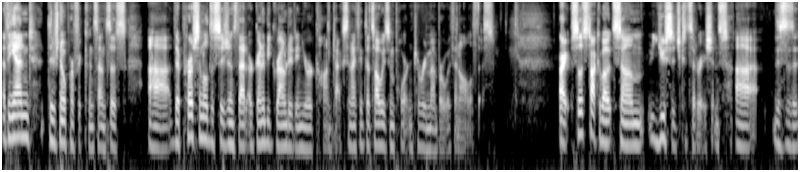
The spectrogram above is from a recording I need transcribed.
At the end, there's no perfect consensus. Uh, they're personal decisions that are going to be grounded in your context, and I think that's always important to remember within all of this. All right, so let's talk about some usage considerations. Uh, this is a,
